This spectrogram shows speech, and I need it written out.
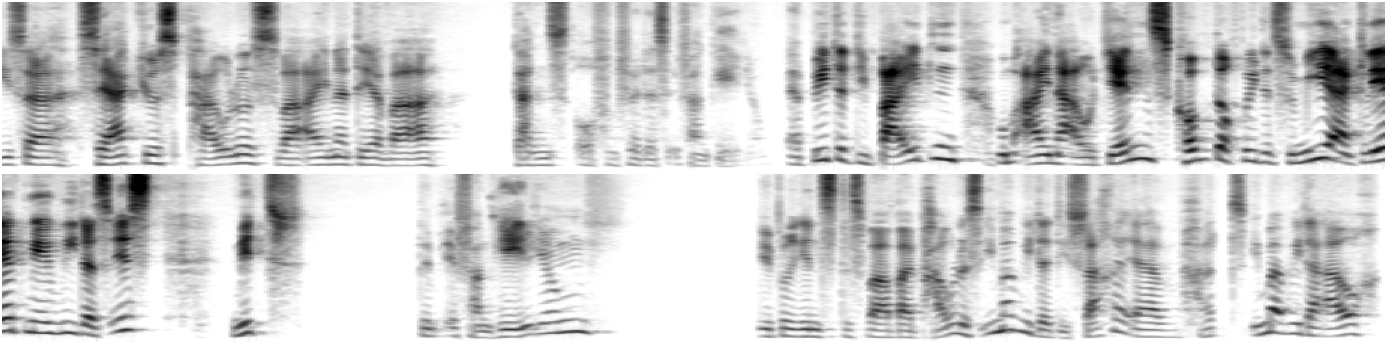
dieser Sergius Paulus war einer, der war ganz offen für das Evangelium. Er bittet die beiden um eine Audienz, kommt doch bitte zu mir, erklärt mir, wie das ist mit dem Evangelium. Übrigens, das war bei Paulus immer wieder die Sache. Er hat immer wieder auch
